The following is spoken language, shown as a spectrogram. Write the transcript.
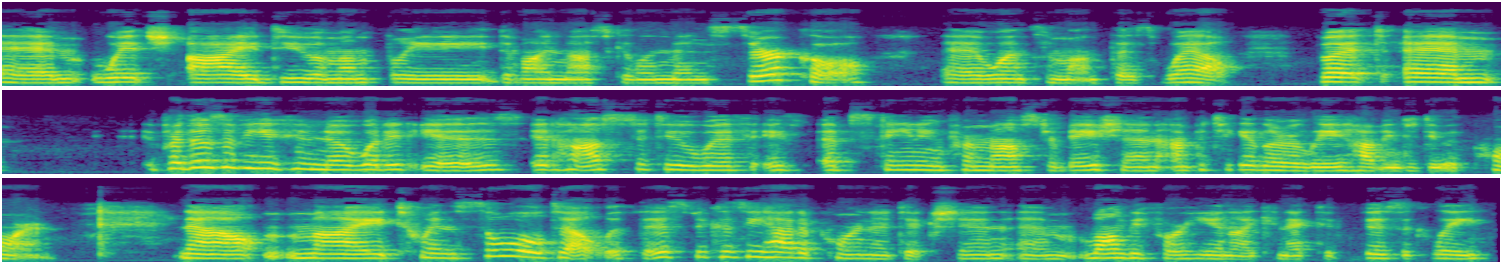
um, which I do a monthly divine masculine men's circle uh, once a month as well. But um, for those of you who know what it is, it has to do with abstaining from masturbation and particularly having to do with porn. Now, my twin soul dealt with this because he had a porn addiction um, long before he and I connected physically.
